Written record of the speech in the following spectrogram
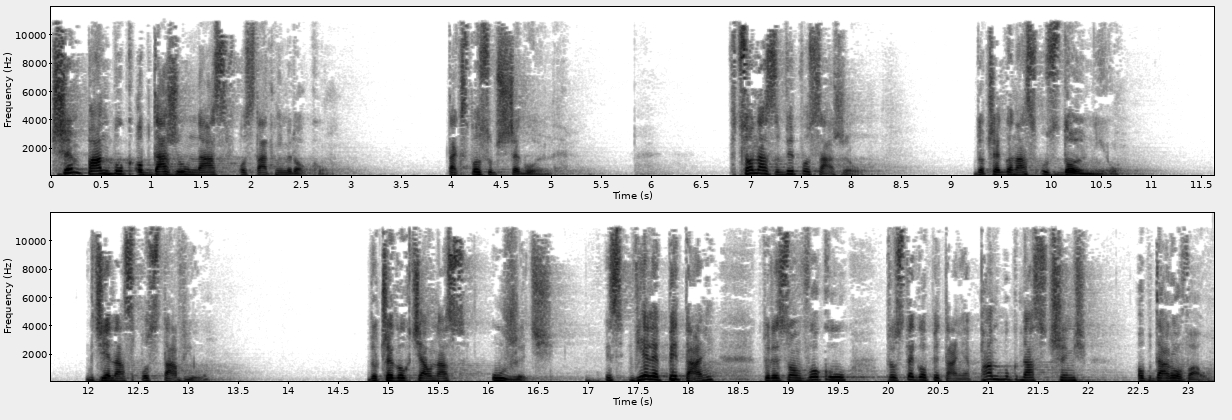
Czym Pan Bóg obdarzył nas w ostatnim roku? Tak w sposób szczególny. W co nas wyposażył? Do czego nas uzdolnił? Gdzie nas postawił? Do czego chciał nas użyć? Jest wiele pytań, które są wokół prostego pytania. Pan Bóg nas czymś obdarował,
